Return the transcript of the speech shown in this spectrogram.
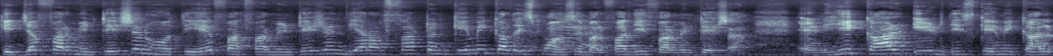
कि जब फर्मेंटेशन होती है, for fermentation there are certain chemical responsible for this fermentation and he called it this chemical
